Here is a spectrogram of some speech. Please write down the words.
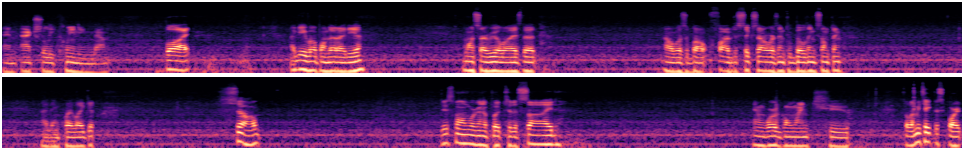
and actually cleaning them. But I gave up on that idea once I realized that I was about five to six hours into building something. I didn't quite like it. So, this one we're going to put to the side. And we're going to... So let me take this apart.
